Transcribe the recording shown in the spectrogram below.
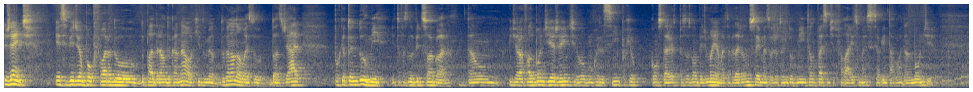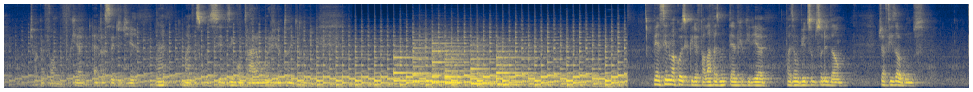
Gente, esse vídeo é um pouco fora do, do padrão do canal, aqui do meu. Do canal não, mas do Dose Diário, porque eu tô indo dormir e tô fazendo o vídeo só agora. Então, em geral eu falo bom dia, gente, ou alguma coisa assim, porque eu considero que as pessoas vão ver de manhã, mas na verdade eu não sei, mas hoje eu tô indo dormir, então não faz sentido falar isso, mas se alguém tá acordando, bom dia. De qualquer forma, porque é, é pra ser de dia, né? Mas as coisas se desencontraram hoje e eu tô indo dormir. Pensei numa coisa que eu queria falar faz muito tempo que eu queria fazer um vídeo sobre solidão. Já fiz alguns.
